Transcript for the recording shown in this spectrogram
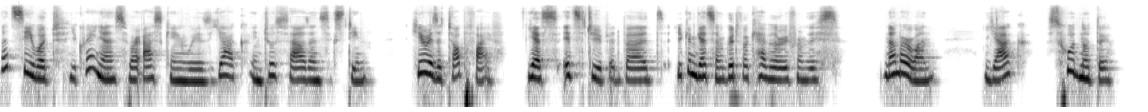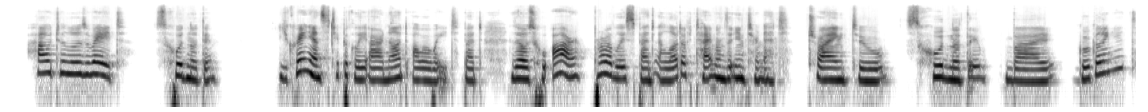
Let's see what Ukrainians were asking with yak in 2016. Here is a top five. Yes, it's stupid, but you can get some good vocabulary from this. Number one. Yak схуднути. How to lose weight. Схуднути. Ukrainians typically are not overweight, but those who are probably spend a lot of time on the internet trying to схуднути by googling it.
